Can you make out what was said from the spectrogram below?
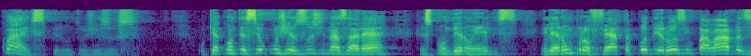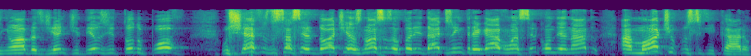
Quais? perguntou Jesus. O que aconteceu com Jesus de Nazaré? Responderam eles. Ele era um profeta poderoso em palavras, em obras, diante de Deus e de todo o povo. Os chefes do sacerdote e as nossas autoridades o entregavam a ser condenado à morte e o crucificaram.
